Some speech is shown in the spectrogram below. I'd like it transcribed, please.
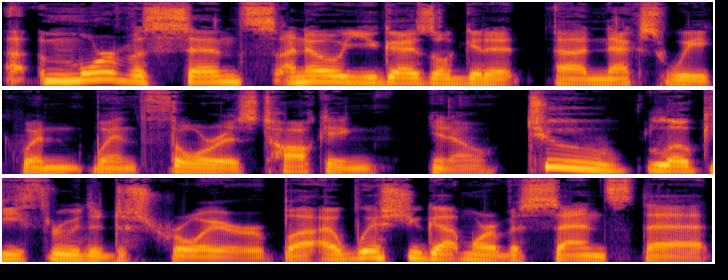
uh, more of a sense. I know you guys will get it uh, next week when when Thor is talking, you know, to Loki through the destroyer. But I wish you got more of a sense that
